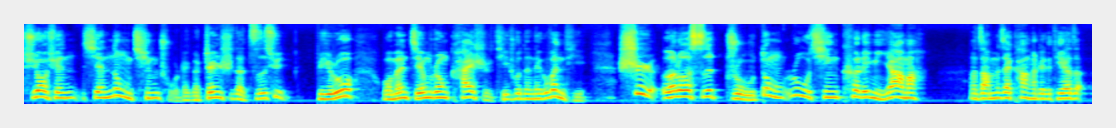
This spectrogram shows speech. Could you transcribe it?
需要先先弄清楚这个真实的资讯。比如我们节目中开始提出的那个问题：是俄罗斯主动入侵克里米亚吗？那咱们再看看这个帖子。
